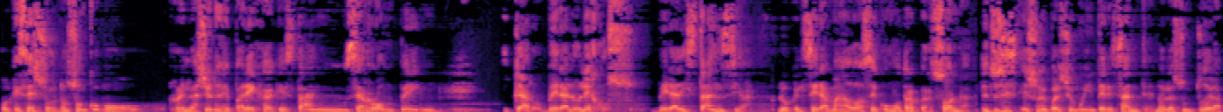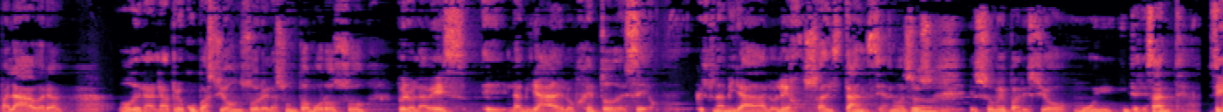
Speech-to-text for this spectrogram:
Porque es eso, ¿no? Son como relaciones de pareja que están, se rompen, y claro, ver a lo lejos, ver a distancia lo que el ser amado hace con otra persona. Entonces eso me pareció muy interesante, ¿no? El asunto de la palabra, ¿no? De la, preocupación sobre el asunto amoroso, pero a la vez eh, la mirada del objeto de deseo, que es una mirada a lo lejos, a distancia, ¿no? Eso, es- Claro. eso me pareció muy interesante. Sí,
